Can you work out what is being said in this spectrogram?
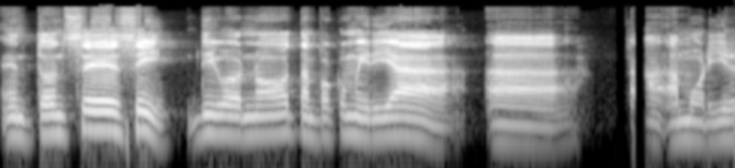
Entonces, sí, digo, no, tampoco me iría a, a, morir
